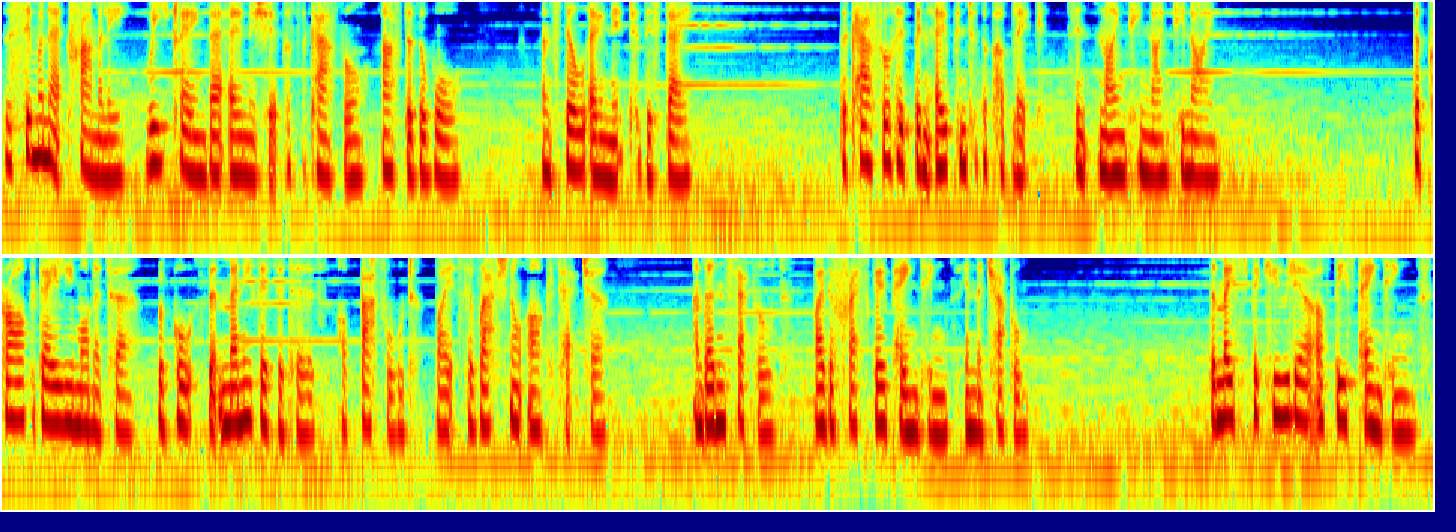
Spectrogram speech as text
The Simonek family reclaimed their ownership of the castle after the war and still own it to this day. The castle has been open to the public since 1999. The Prague Daily Monitor reports that many visitors are baffled by its irrational architecture and unsettled by the fresco paintings in the chapel. The most peculiar of these paintings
